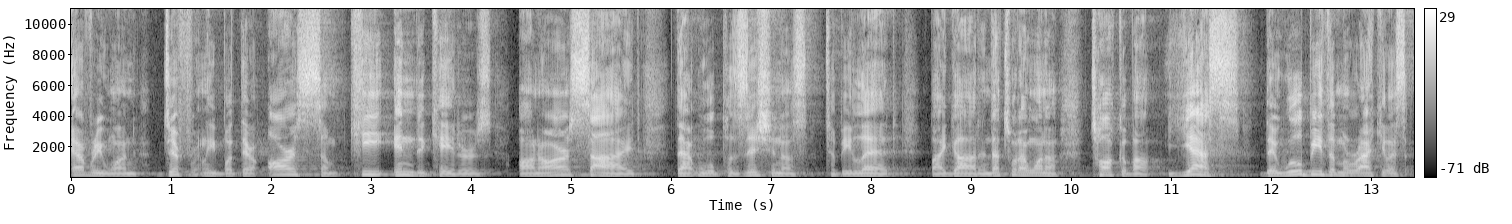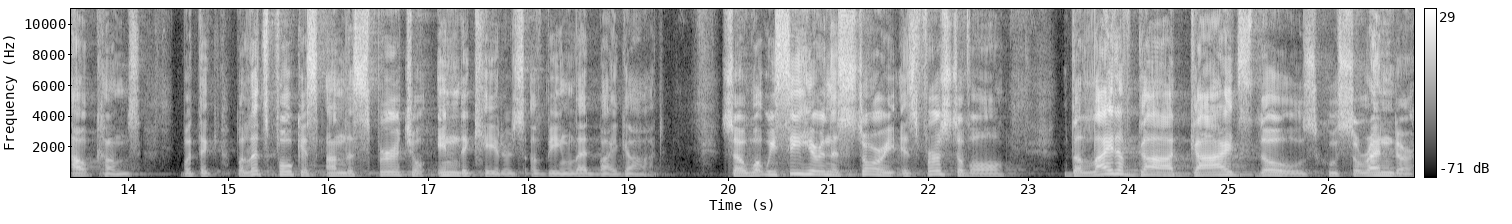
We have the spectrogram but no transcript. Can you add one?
everyone differently, but there are some key indicators on our side that will position us to be led by God. And that's what I want to talk about. Yes, there will be the miraculous outcomes, but, the, but let's focus on the spiritual indicators of being led by God. So, what we see here in this story is first of all, the light of God guides those who surrender.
